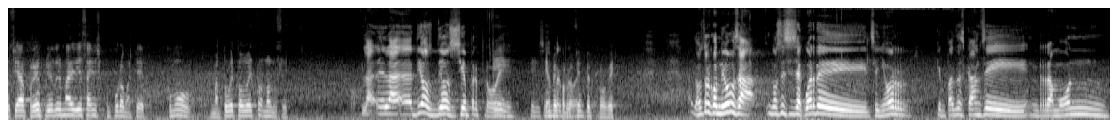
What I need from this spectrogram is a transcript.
O sea, por ejemplo, yo duré más de 10 años con puro amateur. ¿Cómo mantuve todo esto? No lo sé. La- la- Dios, Dios siempre provee. Sí, sí, siempre siempre, provee. siempre probé. Nosotros cuando íbamos a, no sé si se acuerde el señor, que en paz descanse, Ramón,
